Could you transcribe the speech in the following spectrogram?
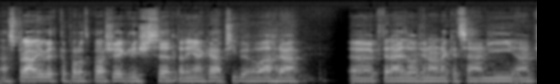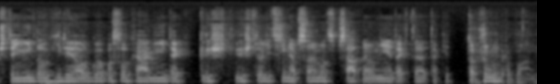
a správně Větka podotkla, že když se tady nějaká příběhová hra eh, která je založená na kecání a čtení dlouhých dialogů a poslouchání, tak když, když to lidi napsali moc psát neumí, tak to je taky trošku hmm. problém.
